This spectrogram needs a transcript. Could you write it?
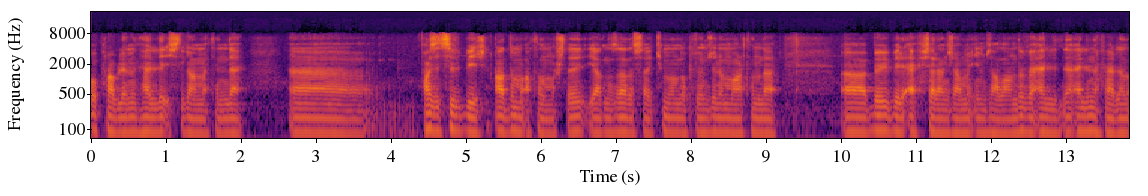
o problemin həlli istiqamətində ə, e, pozitiv bir addım atılmışdı. Yadınızdadırsa 2019-cu ilin martında ə, e, böyük bir əfv sərəncamı imzalandı və 50, 50 nəfərdən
